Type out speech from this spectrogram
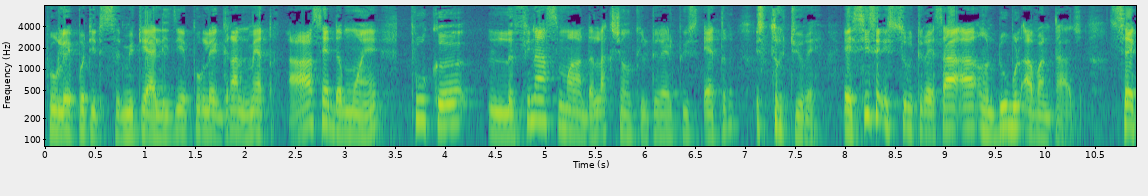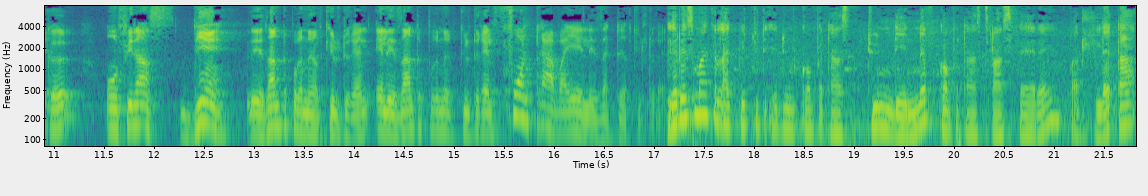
pour les petites se mutualiser, pour les grandes mettre assez de moyens pour que le financement de l'action culturelle puisse être structuré. Et si c'est structuré, ça a un double avantage. C'est que on finance bien les entrepreneurs culturels et les entrepreneurs culturels font travailler les acteurs culturels. Heureusement que la culture est une compétence, une des neuf compétences transférées par l'État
